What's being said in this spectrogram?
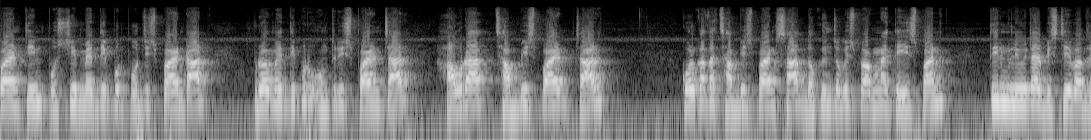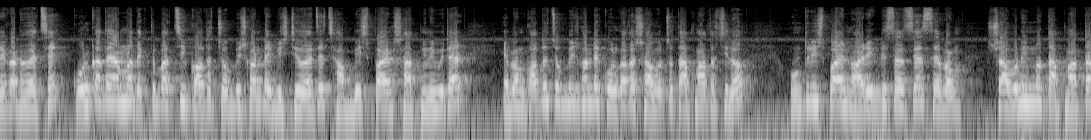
পয়েন্ট তিন, পশ্চিম মেদিনীপুর পঁচিশ পয়েন্ট আট, পূর্ব মেদিনীপুর উনত্রিশ পয়েন্ট চার, হাওড়া ছাব্বিশ পয়েন্ট চার, কলকাতা ছাব্বিশ পয়েন্ট সাত, দক্ষিণ চব্বিশ পরগনায় তেইশ পয়েন্ট তিন মিলিমিটার বৃষ্টিপাত রেকর্ড হয়েছে। কলকাতায় আমরা দেখতে পাচ্ছি গত চব্বিশ ঘন্টায় বৃষ্টি হয়েছে ছাব্বিশ পয়েন্ট সাত মিলিমিটার এবং গত চব্বিশ ঘন্টায় কলকাতার সর্বোচ্চ তাপমাত্রা ছিল উনত্রিশ পয়েন্ট নয় ডিগ্রি সেলসিয়াস এবং সর্বনিম্ন তাপমাত্রা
